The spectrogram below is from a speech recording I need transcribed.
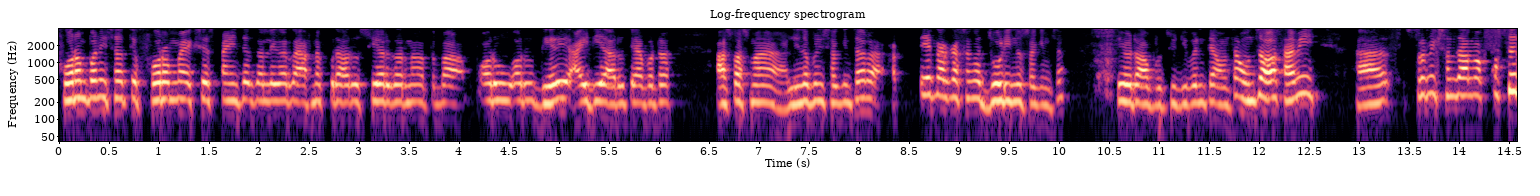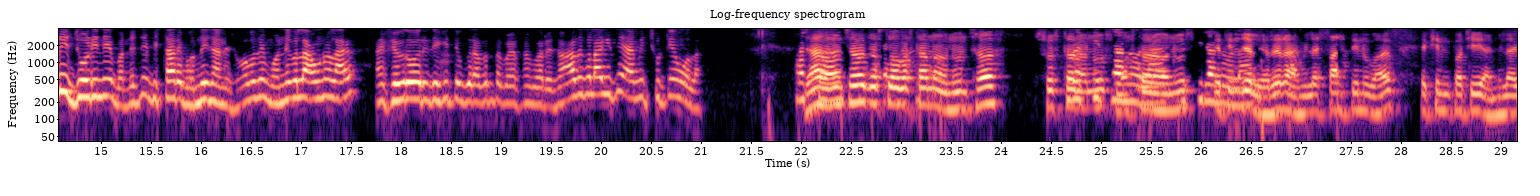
फोरम पनि छ। त्यो फोरममा एक्सेस पाइन्छ जसले गर्दा आफ्ना कुराहरू सेयर गर्न अथवा अरू अरू धेरै आइडियाहरू त्यहाँबाट आसपासमा लिन पनि सकिन्छ र एकअर्कासँग जोडिन सकिन्छ। त्यो एउटा अपर्च्युनिटी पनि त्यहाँ हुन्छ। हुन्छ हस् हामी श्रमिक सञ्जालमा कसरी जोडिने भन्ने चाहिँ बिस्तारै भन्दै जानेछौँ। अब चाहिँ भन्ने बेला आउन लाग्यो। हामी फेब्रुअरीदेखि त्यो कुरा पनि तपाईँहरूसँग गरेछौँ। आजको लागि चाहिँ हामी छुट्यौँ होला। जस्तो अवस्थामा हुनुहुन्छ। स्वस्थ रहनुहोस् मस्त रहनुहोस्। यतिन्जेल हेरेर हामीलाई साथ दिनुभयो। एकछिनपछि हामीलाई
